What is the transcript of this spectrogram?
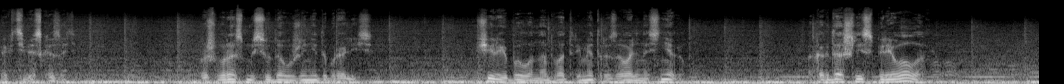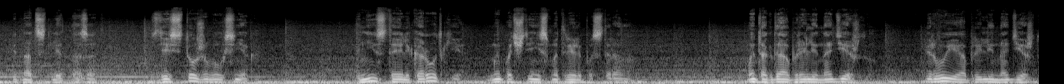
Как тебе сказать? В прошлый раз мы сюда уже не добрались. ущелье было на 2-3 метра завалено снегом. А когда шли с перевала, 15 лет назад, здесь тоже был снег. Дни стояли короткие, мы почти не смотрели по сторонам. Мы тогда обрели надежду. Впервые обрели надежду.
